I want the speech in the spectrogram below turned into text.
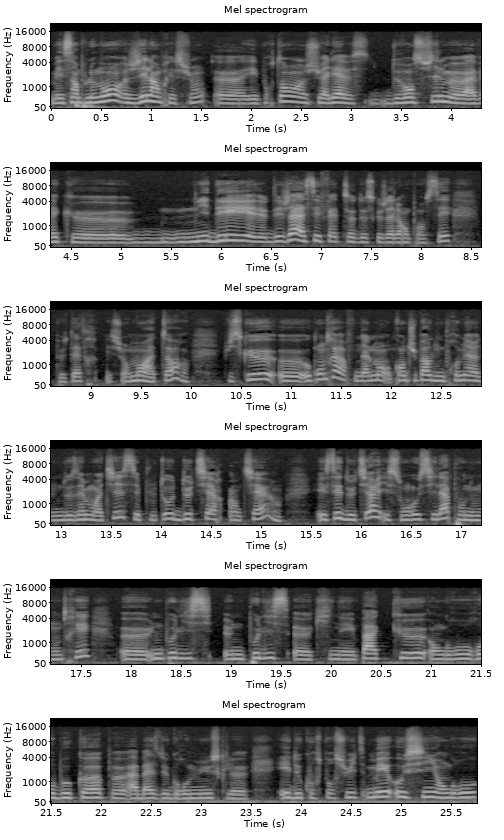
mais simplement, j'ai l'impression, euh, et pourtant, je suis allée devant ce film avec euh, une idée déjà assez faite de ce que j'allais en penser, peut-être et sûrement à tort, puisque, au contraire, finalement, quand tu parles d'une première et d'une deuxième moitié, c'est plutôt deux tiers, un tiers, et ces deux tiers, ils sont aussi là pour nous montrer une police, une police qui n'est pas que, en gros, Robocop à base de gros muscles et de course-poursuite, mais aussi en gros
